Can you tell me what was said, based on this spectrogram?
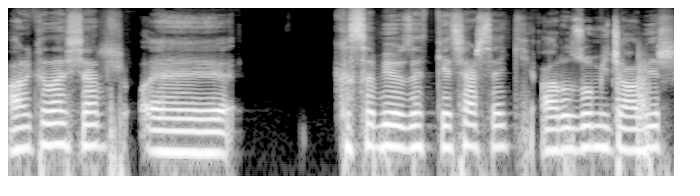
Arkadaşlar eee, kısa bir özet geçersek Arazomi Cabir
